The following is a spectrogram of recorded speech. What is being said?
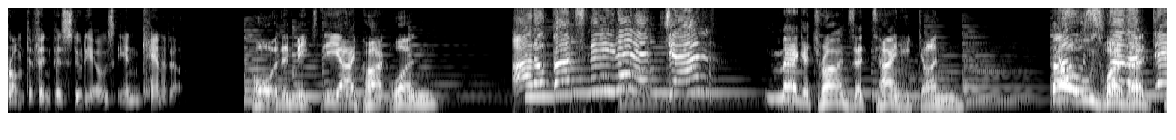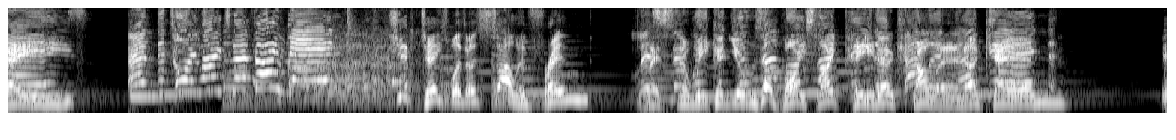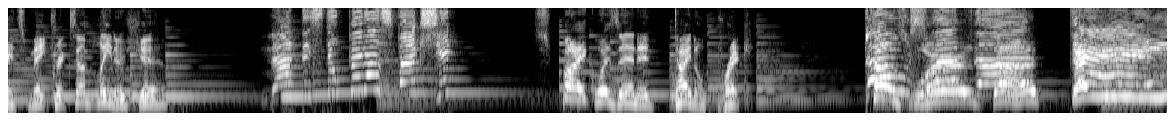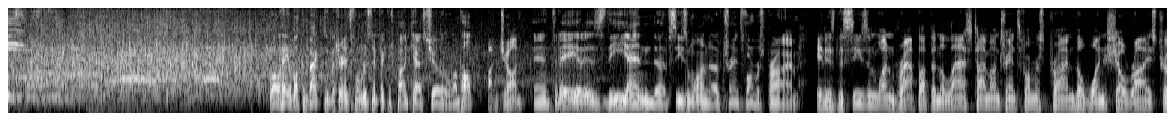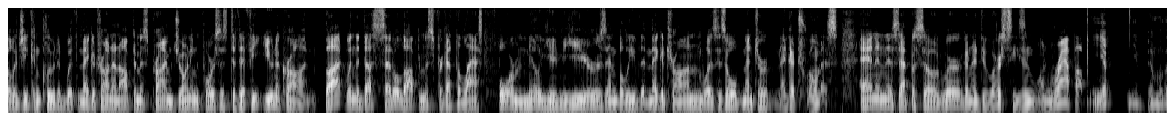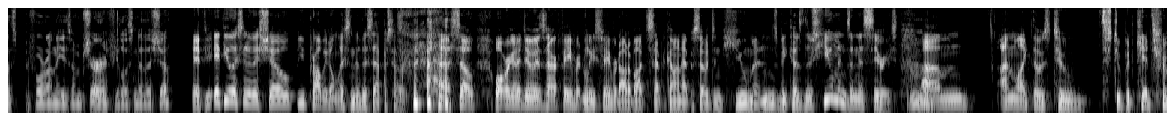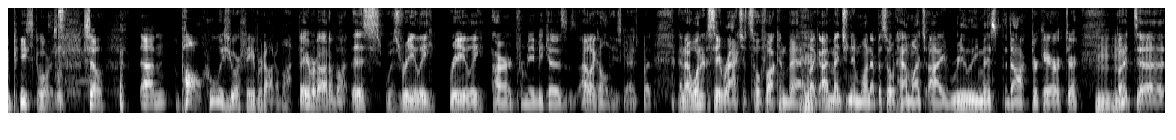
from Tafinpis Studios in Canada. More than meets the eye, part one. Autobots need energon! Megatron's a tiny gun. Those, were the days. And the toy lines never end! Chip Chase was a solid friend. Listener, we could use a voice like Peter Cullen again. It's Matrix of Leadership. Not this stupid old Spike shit! Spike was an entitled prick. Those were the days. Well, hey, welcome back to the Transformers Nitpickers Podcast Show. I'm Paul, I'm John. and today it is the end of season one of Transformers Prime. It is the season one wrap up, and the last time on Transformers Prime, the One Shall Rise trilogy concluded with Megatron and Optimus Prime joining forces to defeat Unicron. But when the dust settled, Optimus forgot the last four million years and believed that Megatron was his old mentor, Megatronus. And in this episode, we're going to do our season one wrap up. Yep, you've been with us before on these, I'm sure, if you listen to this show. If you, if you listen to this show, you probably don't listen to this episode. so, what we're going to do is our favorite and least favorite Autobot Decepticon episodes and humans, because there's humans in this series. Um, unlike those two stupid kids from Beast Wars. so, um, Paul, who was your favorite Autobot? Favorite Autobot. This was really, really hard for me because I like all these guys, but and I wanted to say Ratchet so fucking bad. like I mentioned in one episode how much I really missed the Doctor character, but uh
